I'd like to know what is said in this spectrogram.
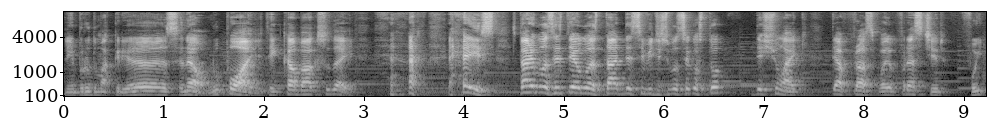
lembrou de uma criança. Não, não pode, tem que acabar com isso daí. é isso, espero que vocês tenham gostado desse vídeo. Se você gostou, deixa um like. Até a próxima, valeu por assistir. Fui.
